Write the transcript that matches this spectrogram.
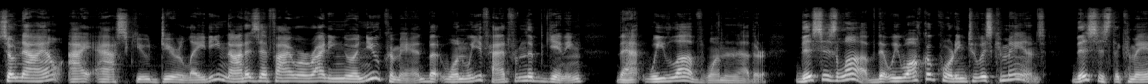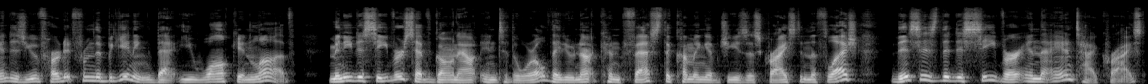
So now I ask you, dear lady, not as if I were writing you a new command, but one we have had from the beginning, that we love one another. This is love, that we walk according to his commands. This is the command as you have heard it from the beginning, that you walk in love. Many deceivers have gone out into the world. They do not confess the coming of Jesus Christ in the flesh. This is the deceiver and the antichrist.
